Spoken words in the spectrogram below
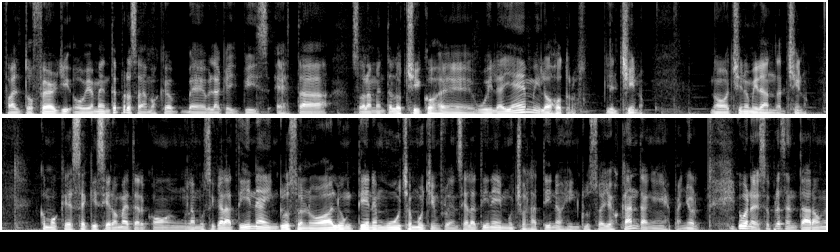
faltó Fergie obviamente, pero sabemos que eh, Black Eyed Peas está solamente los chicos de Will I Am y los otros, y el chino, no Chino Miranda, el chino como que se quisieron meter con la música latina, incluso el nuevo álbum tiene mucha, mucha influencia latina y muchos latinos, incluso ellos cantan en español. Y bueno, ellos se presentaron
